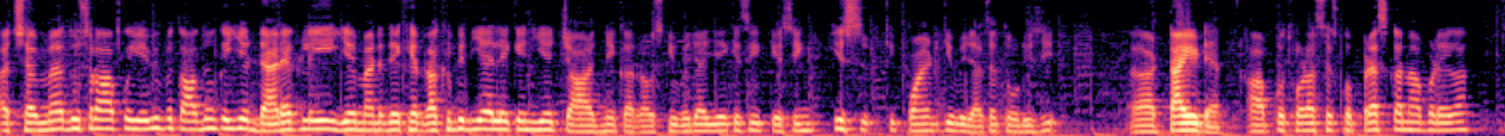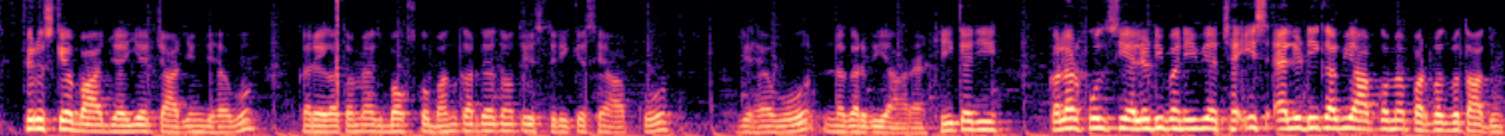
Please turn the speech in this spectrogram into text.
अच्छा मैं दूसरा आपको ये भी बता दूँ कि ये डायरेक्टली ये मैंने देखे रख भी दिया है, लेकिन ये चार्ज नहीं कर रहा। उसकी वजह ये किसी केसिंग इस पॉइंट की वजह से थोड़ी सी टाइट है। आपको थोड़ा सा इसको प्रेस करना पड़ेगा। फिर उसके बाद जो है ये चार्जिंग जो है वो करेगा। तो मैं इस बॉक्स को बंद कर देता हूँ। तो इस तरीके से आपको जो है वो नज़र भी आ रहा है। ठीक है जी? कलरफुल सी एलईडी बनी हुई अच्छा इस एलईडी का भी आपको मैं पर्पज़ बता दूँ।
